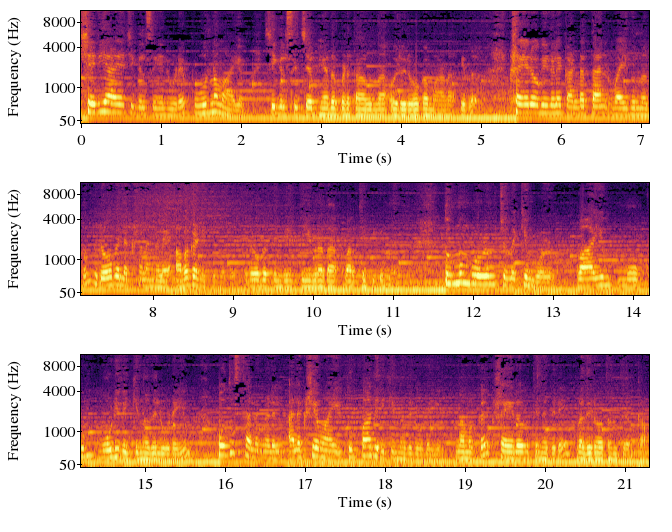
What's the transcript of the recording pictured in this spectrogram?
ശരിയായ ചികിത്സയിലൂടെ പൂർണമായും ചികിത്സിച്ച് ഭേദപ്പെടുത്താവുന്ന ഒരു രോഗമാണ് ഇത്. ക്ഷയരോഗികളെ കണ്ടെത്താൻ വൈകുന്നതും രോഗലക്ഷണങ്ങളെ അവഗണിക്കുന്നതും രോഗത്തിന്റെ തീവ്രത വർദ്ധിപ്പിക്കുന്നു. തുമ്മുമ്പോഴും ചുമയ്ക്കുമ്പോഴും വായും മൂക്കും മൂടി വയ്ക്കുന്നതിലൂടെയും പൊതുസ്ഥലങ്ങളിൽ അലക്ഷ്യമായി തുപ്പാതിരിക്കുന്നതിലൂടെയും നമുക്ക് ക്ഷയരോഗത്തിനെതിരെ പ്രതിരോധം തീർക്കാം.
